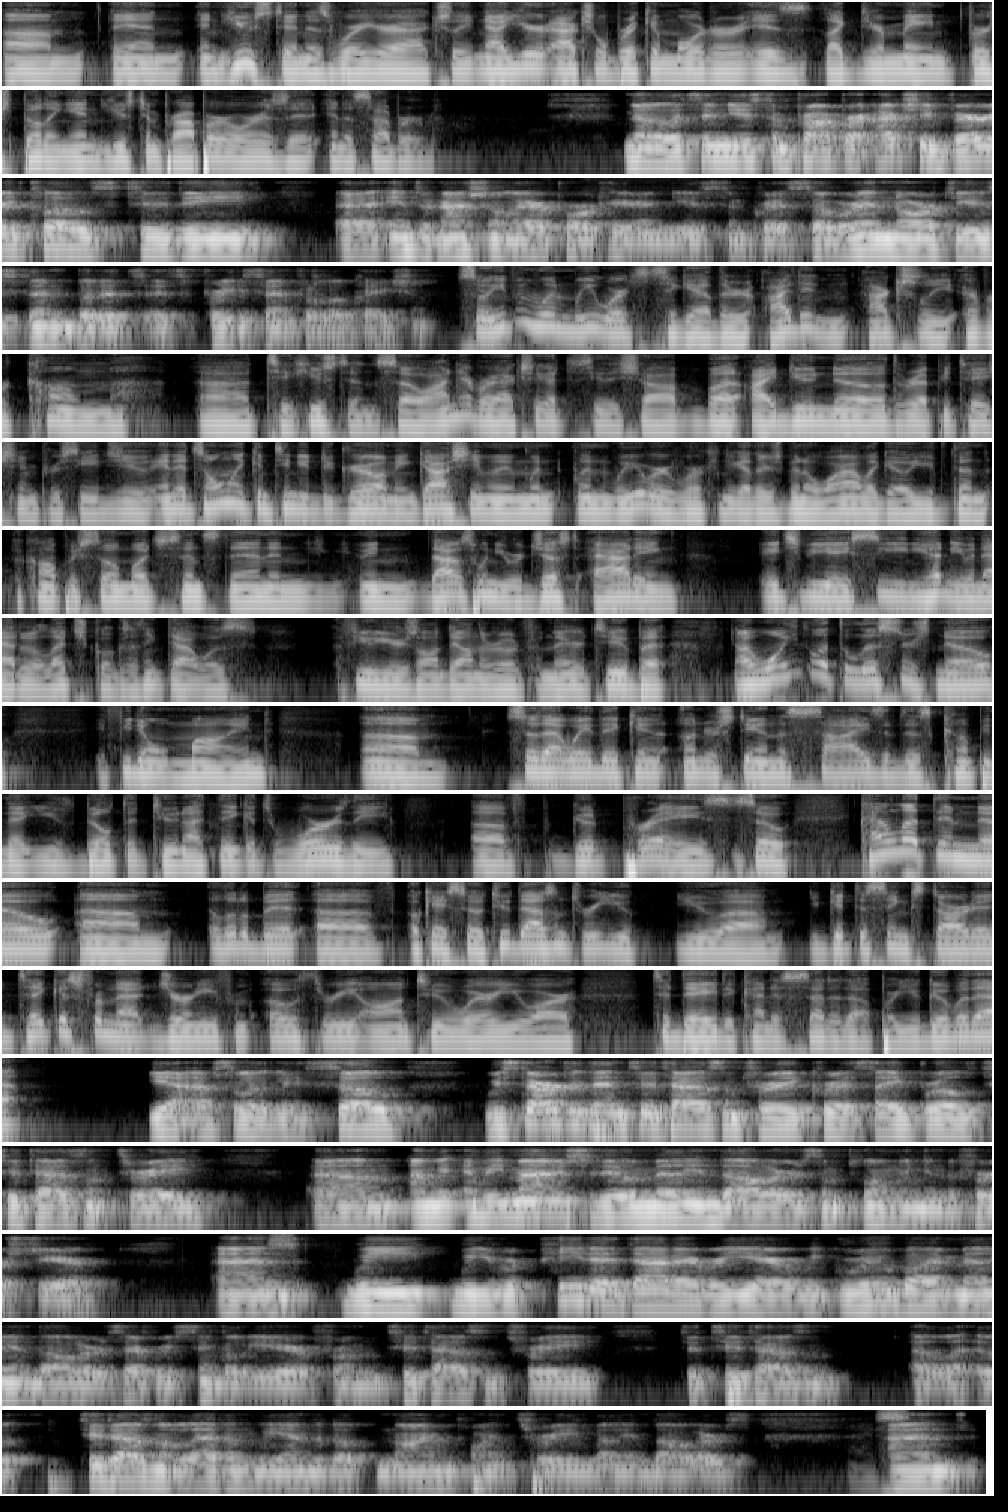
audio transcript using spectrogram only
Um, and in Houston is where you're actually now. Your actual brick and mortar is like your main first building in Houston proper, or is it in a suburb? No, it's in Houston proper. Actually, very close to the uh, international airport here in Houston, Chris. So we're in North Houston, but it's it's pretty central location. So even when we worked together, I didn't actually ever come uh, to Houston, so I never actually got to see the shop. But I do know the reputation precedes you, and it's only continued to grow. I mean, gosh, I mean, when when we were working together, it's been a while ago. You've done accomplished so much since then, and I mean, that was when you were just adding HVAC, and you hadn't even added electrical because I think that was a few years on down the road from there too. But I want you to let the listeners know, if you don't mind um, so that way they can understand the size of this company that you've built it to. And I think it's worthy of good praise. So kind of let them know um, a little bit of okay. So 2003, you you uh, you get this thing started. Take us from that journey from 03 on to where you are today to kind of set it up. Are you good with that? Yeah, absolutely. So we started in 2003, Chris, April 2003, um, and we and we managed to do a million dollars in plumbing in the first year and we we repeated that every year. We grew by a million dollars every single year from 2003 to 2011. 2011 we ended up 9.3 million dollars, and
